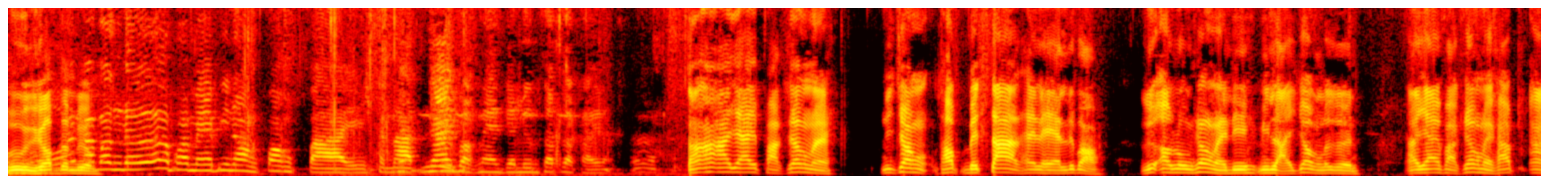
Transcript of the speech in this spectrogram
ดูสิครับท่านผู้ชโอ้ยม พ่อแม่พี่น้องป้องปายขนาดนี้ยายบอกแนนอย่าลืมซับสไครต์นะอ่ายายฝากช่องหน่อยนี่ช่องท็อปเบต้าไทยแลนด์หรือเปล่า หรือเอาลงช่องไหนดีมีหลายช่องเหลือเกินอะยายฝากช่องหน่อยครับอะ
